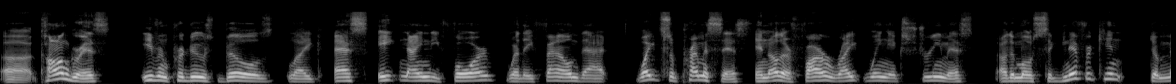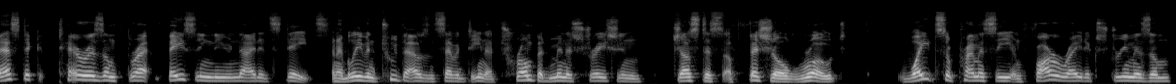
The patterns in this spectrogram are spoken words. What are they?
Uh, Congress even produced bills like S 894, where they found that white supremacists and other far right wing extremists are the most significant domestic terrorism threat facing the United States. And I believe in 2017, a Trump administration justice official wrote white supremacy and far right extremism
